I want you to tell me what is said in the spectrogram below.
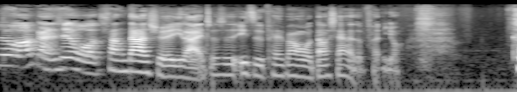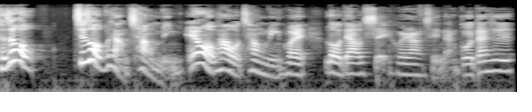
对，我要感谢我上大学以来就是一直陪伴我到现在的朋友。可是我其实我不想唱名，因为我怕我唱名会漏掉谁，会让谁难过。但是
